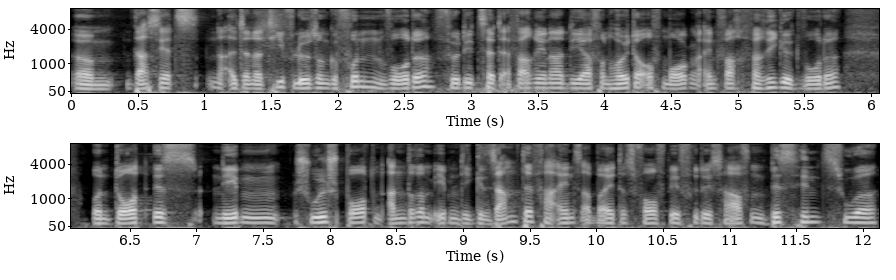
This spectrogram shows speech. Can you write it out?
ähm, dass jetzt eine Alternativlösung gefunden wurde für die ZF-Arena, die ja von heute auf morgen einfach verriegelt wurde. Und dort ist neben Schulsport und anderem eben die gesamte Vereinsarbeit des VfB Friedrichshafen bis hin zur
